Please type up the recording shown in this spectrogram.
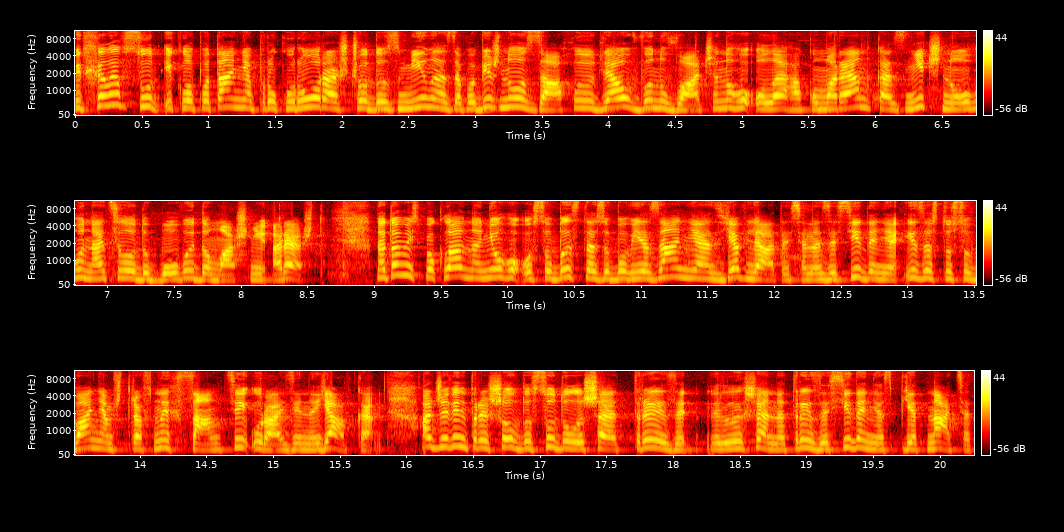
Відхилив суд і клопотання прокурора щодо зміни запобіжного заходу для обвинуваченого Олега Комаренка з нічного на цілодобовий домашній арешт. Натомість поклав на нього особисте зобов'язання з'являтися на засідання із застосуванням штрафних санкцій у разі неявки. Адже він прийшов до суду лише три лише на три засідання з 15.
